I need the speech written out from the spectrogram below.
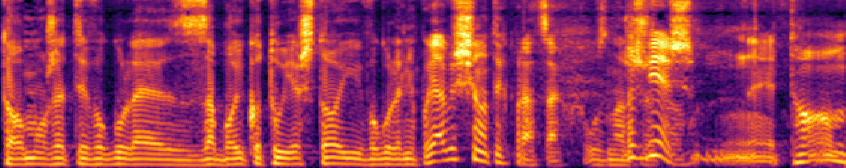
to może ty w ogóle zabojkotujesz to i w ogóle nie pojawisz się na tych pracach. Uznasz, że wiesz, to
